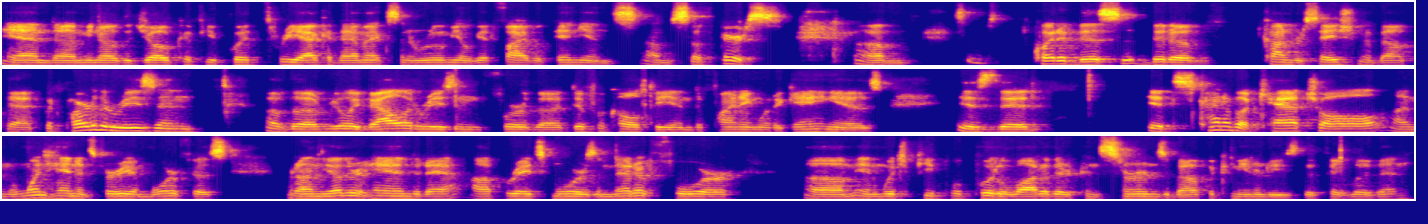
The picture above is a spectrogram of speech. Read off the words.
And um, you know the joke: if you put three academics in a room, you'll get five opinions. Um, so there's um, quite a bit, bit of conversation about that. But part of the reason, of the really valid reason for the difficulty in defining what a gang is, is that it's kind of a catch-all. On the one hand, it's very amorphous, but on the other hand, it a- operates more as a metaphor um, in which people put a lot of their concerns about the communities that they live in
